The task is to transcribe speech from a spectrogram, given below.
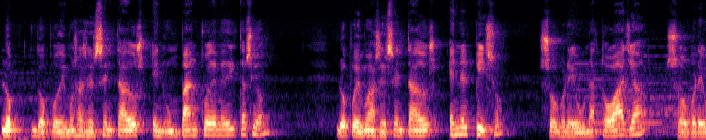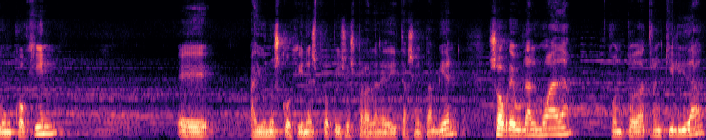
Lo, podemos hacer sentados en un banco de meditación. Lo podemos hacer sentados en el piso, sobre una toalla, sobre un cojín. Eh, Hay unos cojines propicios para la meditación también, sobre una almohada con toda tranquilidad,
